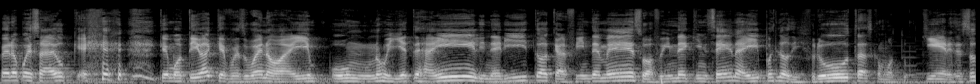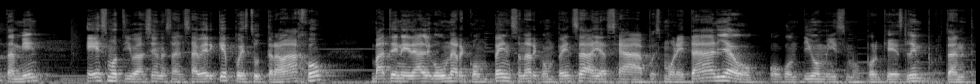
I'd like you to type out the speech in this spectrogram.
Pero pues algo que, que motiva que pues bueno, hay unos billetes ahí, el dinerito, que al fin de mes o a fin de quincena, ahí pues lo disfrutas como tú quieres. Eso también es motivación, o sea, el saber que pues tu trabajo va a tener algo, una recompensa, una recompensa ya sea pues monetaria o, o contigo mismo, porque es lo importante.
